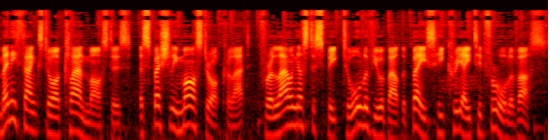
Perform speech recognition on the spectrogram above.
many thanks to our clan masters, especially Master Okralat, for allowing us to speak to all of you about the base he created for all of us.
